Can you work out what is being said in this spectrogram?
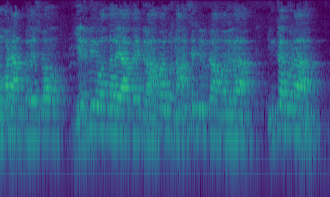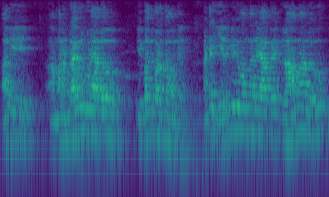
ఉమ్మడి ఆంధ్రప్రదేశ్లో ఎనిమిది వందల యాభై గ్రామాలు నాన్ షెడ్యూల్ గ్రామాలుగా ఇంకా కూడా అవి మన ట్రైబల్ గూడాలు ఇబ్బంది పడతా ఉన్నాయి. అంటే ఎనిమిది వందల యాభై గ్రామాలు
